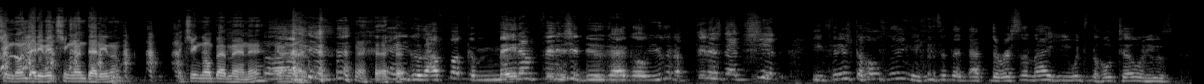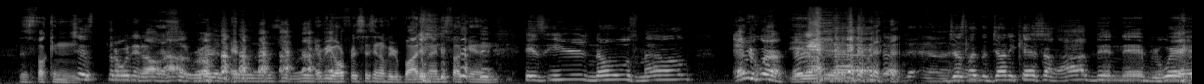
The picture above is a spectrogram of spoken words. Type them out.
Chingón, daddy. Bien chingón, daddy. No. Bien chingón, Batman. Eh. On. and he goes, I fucking made him finish it, dude. I go, you're gonna finish that shit. He finished the whole thing, and he said that after the rest of the night, he went to the hotel and he was This fucking just throwing it all out, bro. worst. bro. That's the worst. every orifice you know, of your body, man. Just fucking. His ears, nose, mouth, everywhere. Yeah. Uh, Just like the Johnny Cash song, I've been everywhere.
